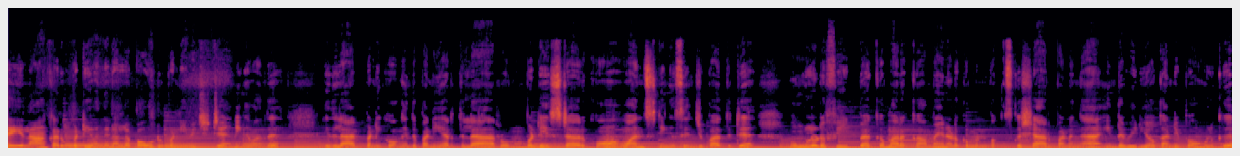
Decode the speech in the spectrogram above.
செய்யலாம். கருப்பட்டி வந்து நல்லா பவுட்ரு பண்ணி வச்சுட்டு நீங்கள் வந்து இதில் ஆட் பண்ணிக்கோங்க இந்த பணியாரத்தில். ரொம்ப டேஸ்ட்டாக இருக்கும். ஒன்ஸ் நீங்கள் செஞ்சு பார்த்துட்டு உங்களோட ஃபீட்பேக்கை மறக்காமல் என்னோடய கமெண்ட் பாக்ஸ்க்கு ஷேர் பண்ணுங்கள் இந்த வீடியோ கண்டிப்பாக உங்களுக்கு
